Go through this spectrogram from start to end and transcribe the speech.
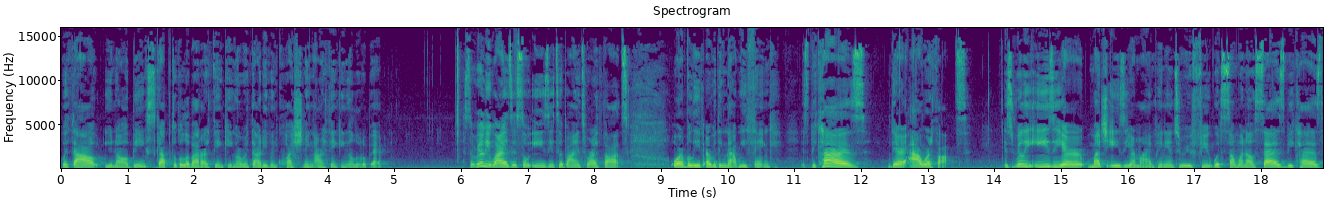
without you know being skeptical about our thinking or without even questioning our thinking a little bit so really why is it so easy to buy into our thoughts or believe everything that we think. It's because they're our thoughts. It's really easier, much easier, in my opinion, to refute what someone else says because,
